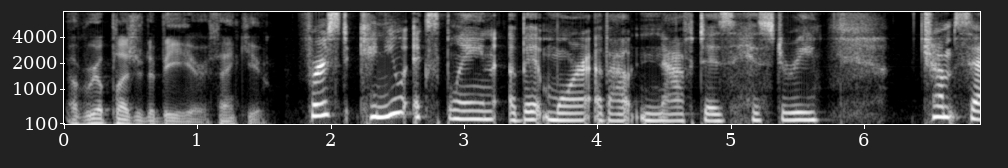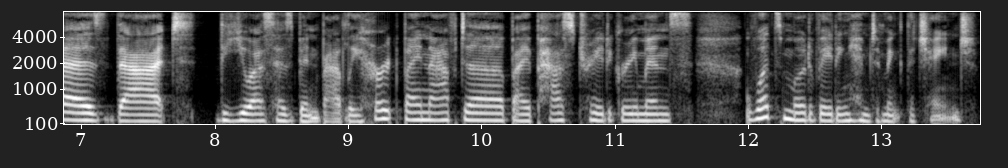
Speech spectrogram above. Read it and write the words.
A real pleasure to be here. Thank you. First, can you explain a bit more about NAFTA's history? Trump says that the U.S. has been badly hurt by NAFTA, by past trade agreements. What's motivating him to make the change?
